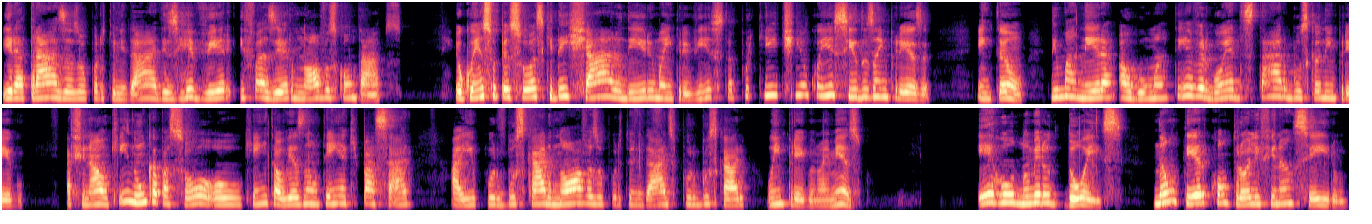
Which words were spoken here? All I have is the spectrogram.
ir atrás das oportunidades, rever e fazer novos contatos. Eu conheço pessoas que deixaram de ir em uma entrevista porque tinham conhecidos a empresa. Então, de maneira alguma, tenha vergonha de estar buscando emprego. Afinal, quem nunca passou ou quem talvez não tenha que passar aí por buscar novas oportunidades, por buscar o emprego, não é mesmo? Erro número 2: não ter controle financeiro.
